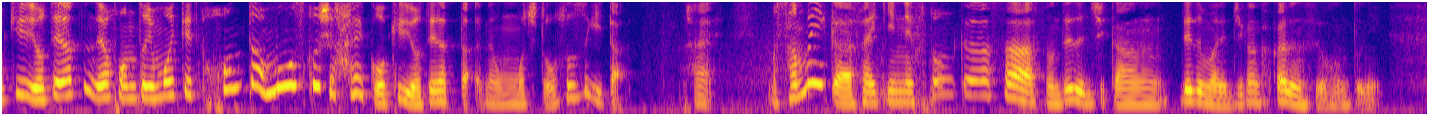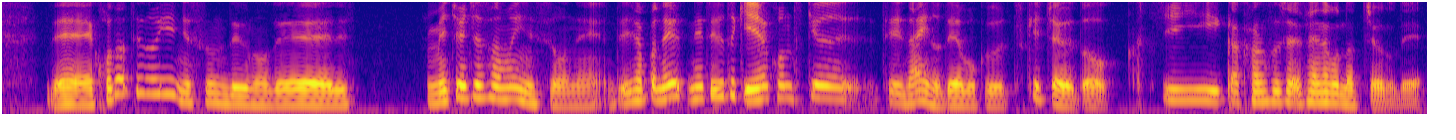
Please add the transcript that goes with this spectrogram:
起きる予定だったんだよ、本当に。もう一回、本当はもう少し早く起きる予定だった。でももうちょっと遅すぎた。はい。まあ、寒いから最近ね、布団からさ、その出る時間、出るまで時間かかるんですよ、本当に。で、戸建ての家に住んでるので、めちゃめちゃ寒いんですよね。で、やっぱ寝寝てる時エアコンつけてないので、僕、つけちゃうと、口が乾燥したり大変なことになっちゃうので。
